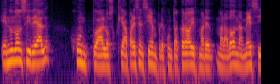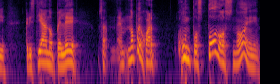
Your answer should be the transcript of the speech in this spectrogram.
en un once ideal junto a los que aparecen siempre, junto a Cruyff, Maradona, Messi, Cristiano, Pelé? O sea, em, no pueden jugar juntos todos, ¿no? Eh,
